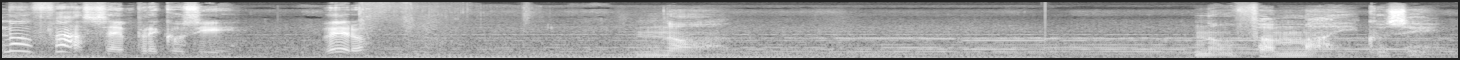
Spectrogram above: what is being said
non fa sempre così, vero? No. Non fa mai così.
